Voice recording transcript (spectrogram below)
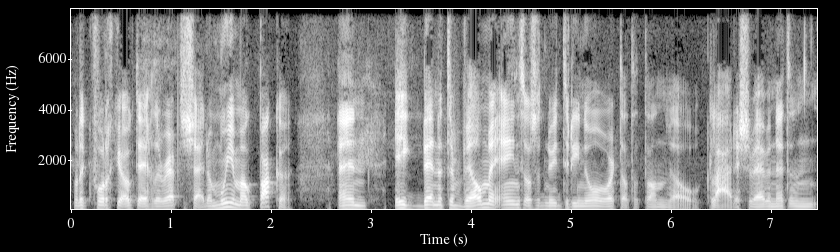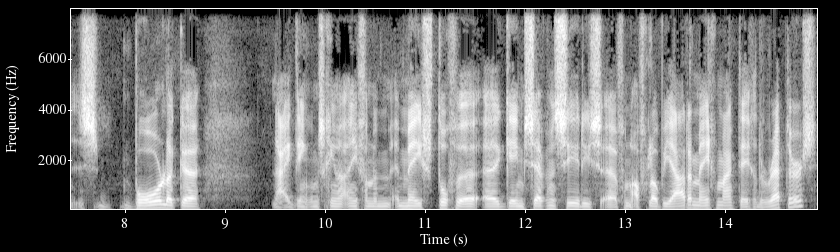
wat ik vorige keer ook tegen de Raptors zei, dan moet je hem ook pakken. En ik ben het er wel mee eens als het nu 3-0 wordt, dat het dan wel klaar is. We hebben net een behoorlijke, nou ik denk misschien wel een van de meest toffe uh, Game 7 series uh, van de afgelopen jaren meegemaakt tegen de Raptors.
